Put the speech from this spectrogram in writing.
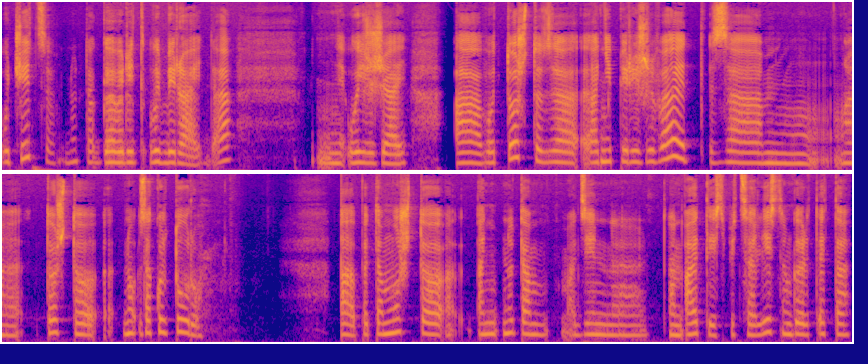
учиться, ну, так говорит, выбирай, да, уезжай. А вот то, что за, они переживают за э, то, что, ну, за культуру, а, потому что, ну, там один, он IT-специалист, он говорит, это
